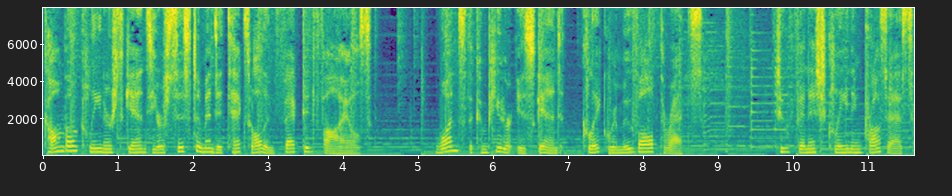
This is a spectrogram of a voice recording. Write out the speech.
Combo Cleaner scans your system and detects all infected files. Once the computer is scanned, click Remove All Threats. To finish cleaning process,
